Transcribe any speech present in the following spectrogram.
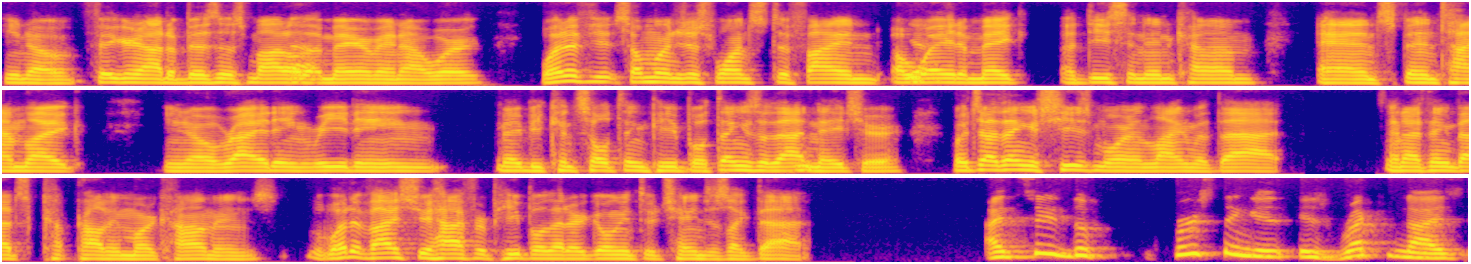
you know figuring out a business model yeah. that may or may not work. What if you, someone just wants to find a yeah. way to make a decent income and spend time like you know writing, reading, maybe consulting people, things of that mm-hmm. nature, which I think she's more in line with that. And I think that's co- probably more common. What advice do you have for people that are going through changes like that? I'd say the first thing is, is recognize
